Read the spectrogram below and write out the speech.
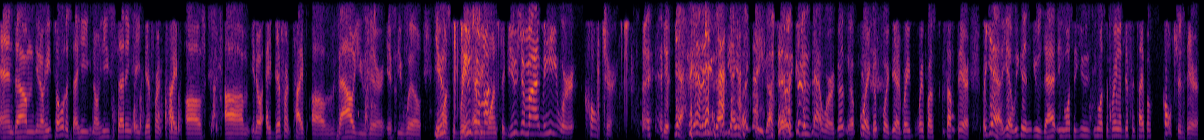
and um, you know, he told us that he, you know, he's setting a different type of, um, you know, a different type of value there, if you will. He wants to bring everyone to use your Miami Heat word, culture yeah, yeah, yeah, there you go. Yeah, there you go. Yeah, we could use that word. Good, good point. Good point. Yeah, great, great stuff there. But yeah, yeah, we can use that. He wants to use. He wants to bring a different type of culture there.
